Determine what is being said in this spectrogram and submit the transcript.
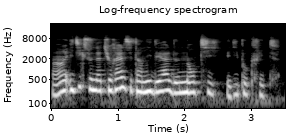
Hein. il dit que ce naturel, c'est un idéal de nanti et d'hypocrite.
